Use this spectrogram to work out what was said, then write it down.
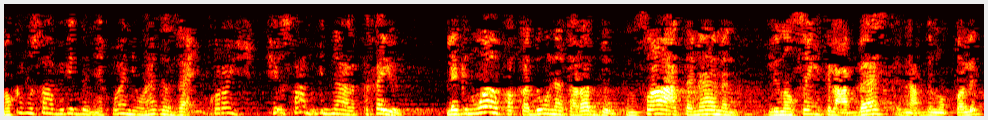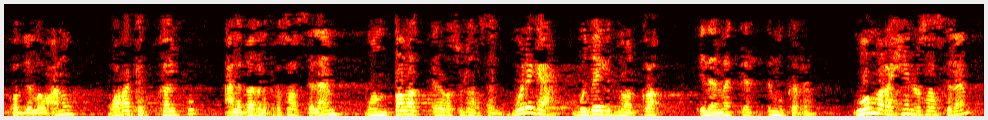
موقفه صعب جدا يا إخواني وهذا زعيم قريش. شيء صعب جدا على التخيل. لكن وافق دون تردد انصاع تماما لنصيحة العباس بن عبد المطلب رضي الله عنه وركب خلفه على بغلة الرسول صلى الله عليه وسلم وانطلق إلى رسول الله صلى الله عليه وسلم. ورجع بديل بن ورقاء إلى مكة المكرمة. وهم رايحين الرسول صلى الله عليه وسلم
